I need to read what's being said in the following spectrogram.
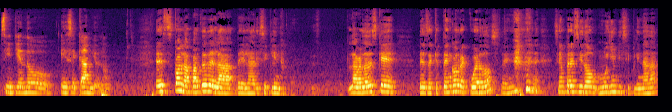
sintiendo ese cambio, ¿no? Es con la parte de la, de la disciplina. La verdad es que desde que tengo recuerdos, siempre he sido muy indisciplinada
